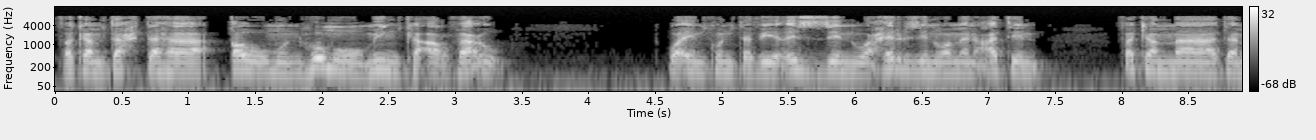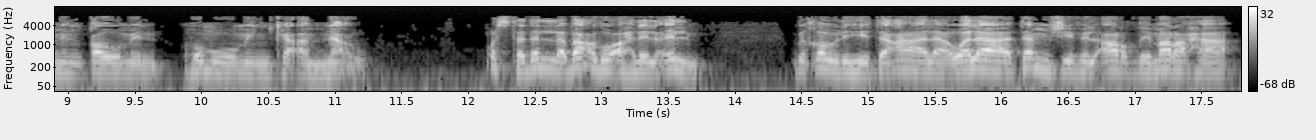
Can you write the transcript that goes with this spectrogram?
فكم تحتها قوم هم منك أرفع. وإن كنت في عز وحرز ومنعة فكم مات من قوم هم منك أمنع. واستدل بعض أهل العلم بقوله تعالى ولا تمشي في الأرض مرحا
